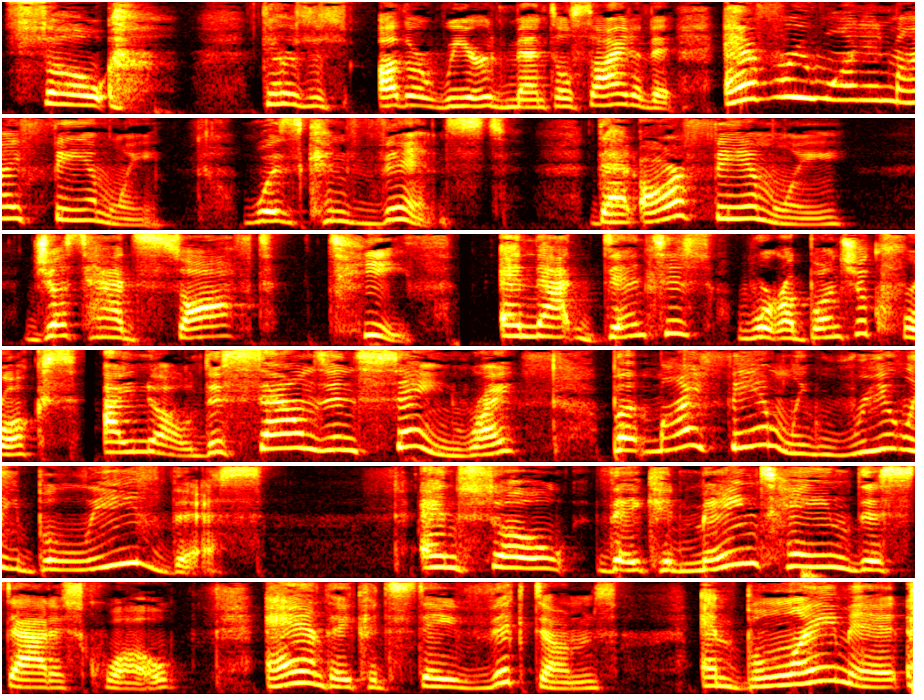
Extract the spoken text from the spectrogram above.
So there's this other weird mental side of it. Everyone in my family was convinced that our family just had soft teeth and that dentists were a bunch of crooks. I know this sounds insane, right? But my family really believed this. And so they could maintain this status quo and they could stay victims and blame it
